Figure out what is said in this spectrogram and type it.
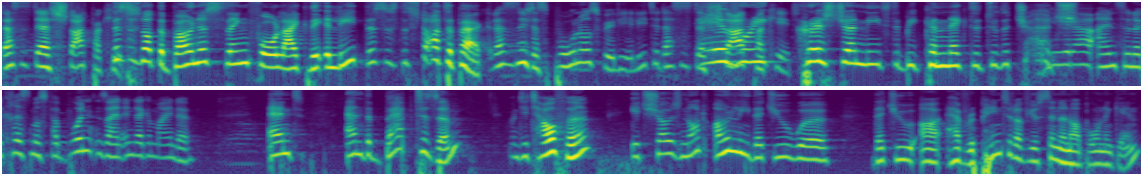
Das ist der Startpaket. This is not the bonus thing for like the elite. This is the starter pack. Das ist nicht das Bonus für die Elite, das ist Every Startpaket. Christian needs to be connected to the church. Jeder einzelne Christ muss verbunden sein in der Gemeinde. And and the baptism Und die Taufe, it shows not only that you were that you are, have repented of your sin and are born again.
